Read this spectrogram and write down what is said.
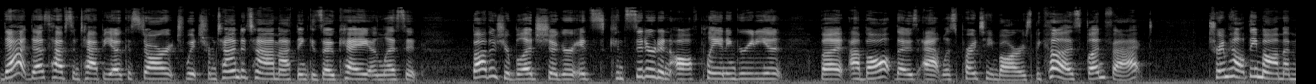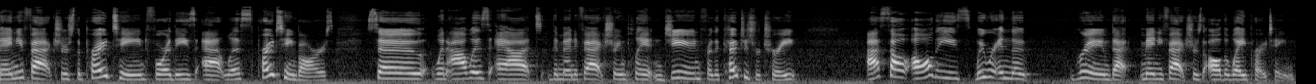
that does have some tapioca starch, which from time to time I think is okay unless it bothers your blood sugar. It's considered an off plan ingredient, but I bought those Atlas protein bars because, fun fact, Trim Healthy Mama manufactures the protein for these Atlas protein bars. So when I was at the manufacturing plant in June for the coaches retreat, I saw all these. We were in the room that manufactures all the whey protein.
